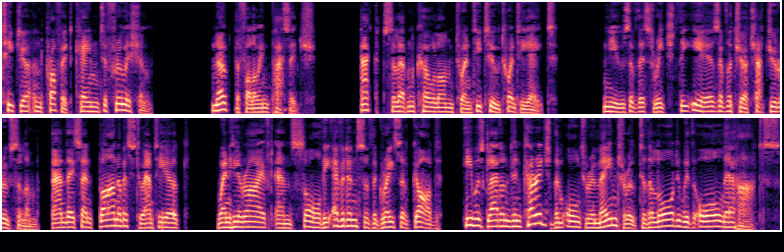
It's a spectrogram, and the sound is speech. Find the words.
teacher and prophet came to fruition. Note the following passage. Acts 11 22 28. News of this reached the ears of the church at Jerusalem, and they sent Barnabas to Antioch. When he arrived and saw the evidence of the grace of God, he was glad and encouraged them all to remain true to the Lord with all their hearts.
